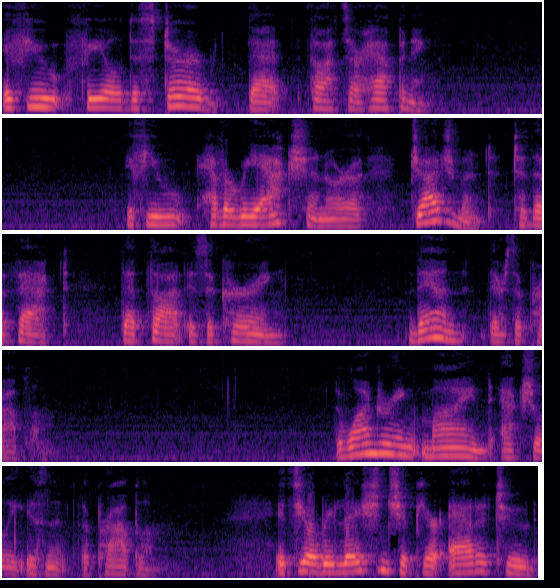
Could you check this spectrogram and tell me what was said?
If you feel disturbed that thoughts are happening, if you have a reaction or a judgment to the fact that thought is occurring, then there's a problem. The wandering mind actually isn't the problem. It's your relationship, your attitude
